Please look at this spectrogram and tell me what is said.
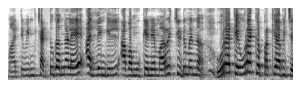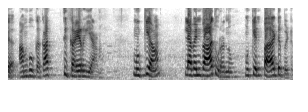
മാറ്റുവിൻ ചട്ടുകങ്ങളെ അല്ലെങ്കിൽ അവ മുഖ്യനെ മറിച്ചിടുമെന്ന് ഉറക്കെ ഉറക്കെ പ്രഖ്യാപിച്ച് അമ്പൂക്ക കത്തി കയറുകയാണ്. മുഖ്യ ലവൻ വാ തുറന്നു. മുഖ്യൻ പാടുപെട്ടു.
